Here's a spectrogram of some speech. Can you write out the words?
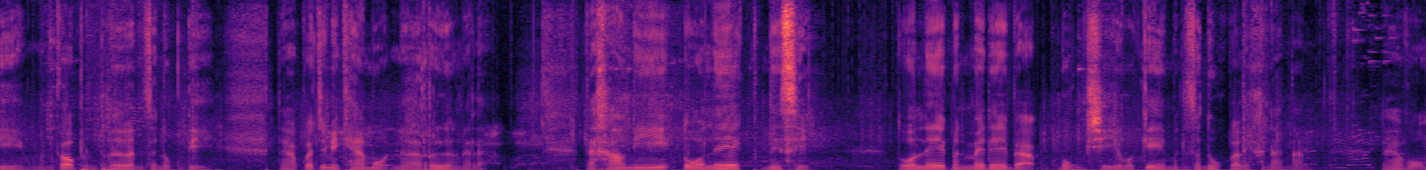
Game มันก็เพลินๆสนุกดีนะครับก็จะมีแค่หมดเนื้อเรื่องนั่นแหละ แต่คราวนี้ตัวเลขนี่สิ ตัวเลขมันไม่ได้แบบบ่งชี้ว่าเกมมันสนุกอะไรขนาดนั้นนะครับผม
